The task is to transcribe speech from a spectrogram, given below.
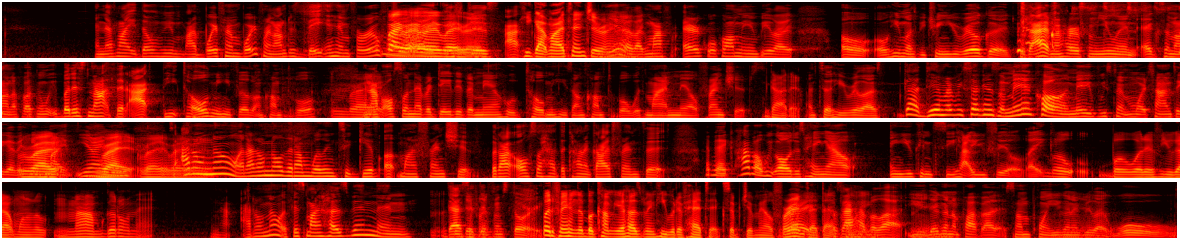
And that's not don't be my boyfriend boyfriend. I'm just dating him for real. For Right, real. right, right, Like, right, it's right. Just, I, he got my attention right yeah, now. like my Eric will call me and be like, "Oh, oh, he must be treating you real good because I haven't heard from you in X amount of fucking weeks." But it's not that I he told me he feels uncomfortable, Right. and I've also never dated a man who told me he's uncomfortable with my male friendships got it. until he realized, God damn, every second is a man calling. Maybe if we spent more time together, he Right. might, you know what I mean? Right, right, So right, I don't right. know, and I don't know that I'm willing to give up my friendship. But I also have the kind of guy friends that I'd be like, how about we all just hang out and you can see how you feel, like. But, but what if you got one of the, nah, I'm good on that. I don't know. If it's my husband, then that's a different, different- story. But for him to become your husband, he would have had to accept your male friends at that point. Because I have a lot. You, They're gonna pop out at some point. You're gonna be like, whoa.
